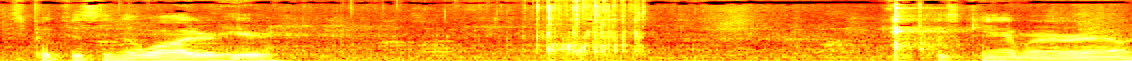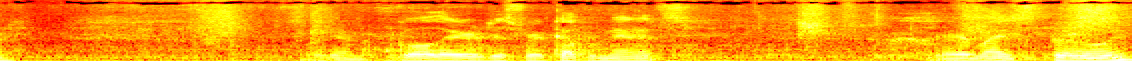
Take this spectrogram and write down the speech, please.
let's put this in the water here. This camera around. We're gonna go there just for a couple minutes. Grab my spoon.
